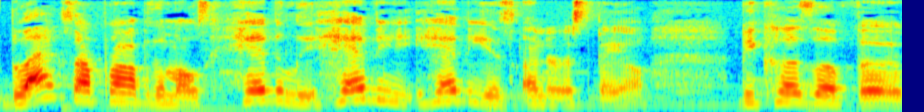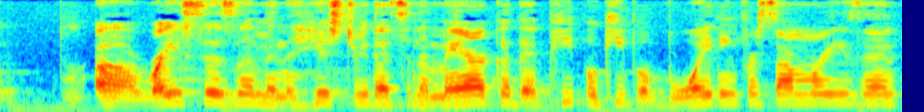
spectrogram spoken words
Blacks are probably the most heavily, heavy, heaviest under a spell because of the uh, racism and the history that's in America that people keep avoiding for some reason.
